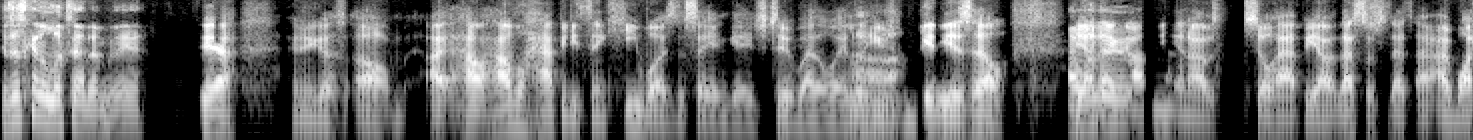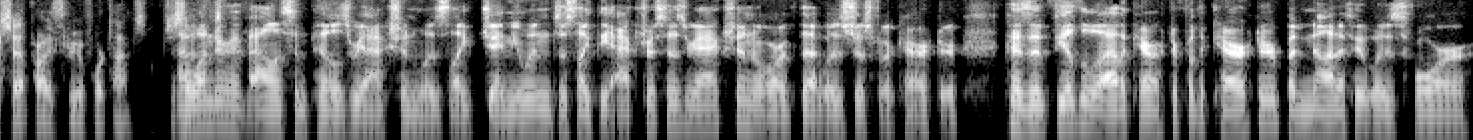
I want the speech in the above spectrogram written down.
He just kind of looks at him. Yeah. Yeah. And he goes, "Oh, I, how how happy do you think he was to say engaged too?" By the way, look, uh, he was giddy as hell. I yeah, wonder, that got me, and I was so happy. I, that's just that's I watched that probably three or four times. Just I wonder if Alison Pill's reaction was like genuine, just like the actress's reaction, or if that was just for a character. Because it feels a little out of character for the character, but not if it was for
